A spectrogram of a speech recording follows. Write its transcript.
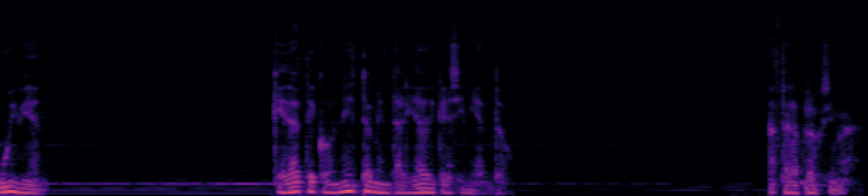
Muy bien. Quédate con esta mentalidad de crecimiento. Hasta la próxima.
